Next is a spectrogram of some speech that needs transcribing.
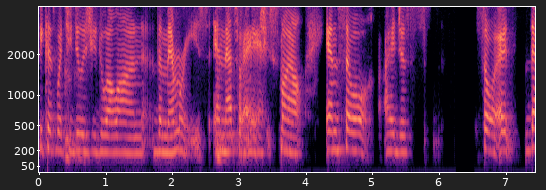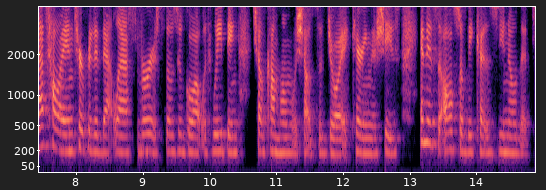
because what you do is you dwell on the memories and that's what makes you smile. And so I just, so I, that's how I interpreted that last verse. Those who go out with weeping shall come home with shouts of joy, carrying their sheaves. And it's also because you know that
